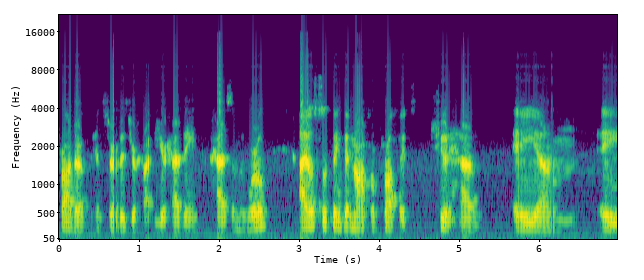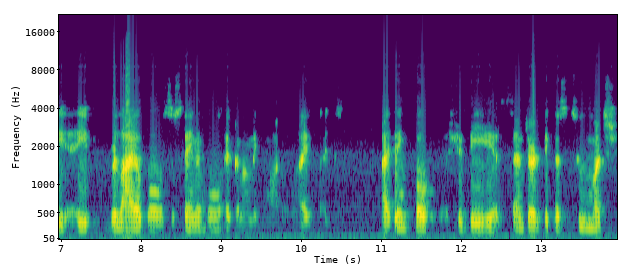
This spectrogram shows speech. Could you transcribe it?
product and service you're, you're having has on the world. I also think that non-for-profits should have a, um, a, a reliable, sustainable economic model. I, I, just, I think both should be centered because too much,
